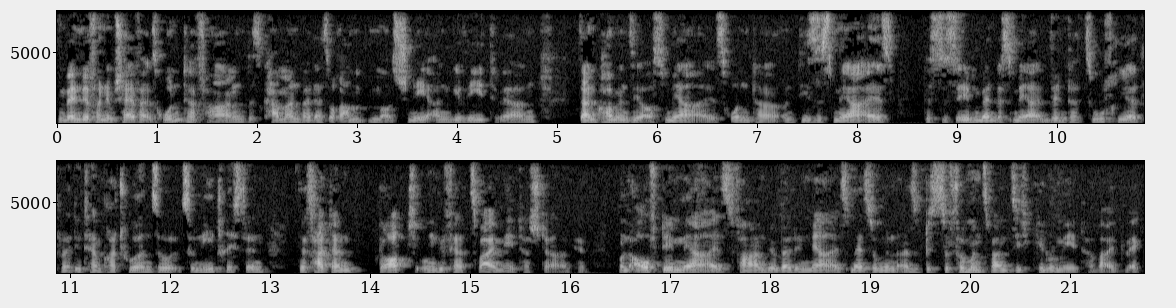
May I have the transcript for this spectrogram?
Und wenn wir von dem Schäfereis runterfahren, das kann man, weil da so Rampen aus Schnee angeweht werden, dann kommen sie aus Meereis runter. Und dieses Meereis, das ist eben, wenn das Meer im Winter zufriert, weil die Temperaturen so, so niedrig sind, das hat dann dort ungefähr zwei Meter Stärke. Und auf dem Meereis fahren wir bei den Meereismessungen also bis zu 25 Kilometer weit weg.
